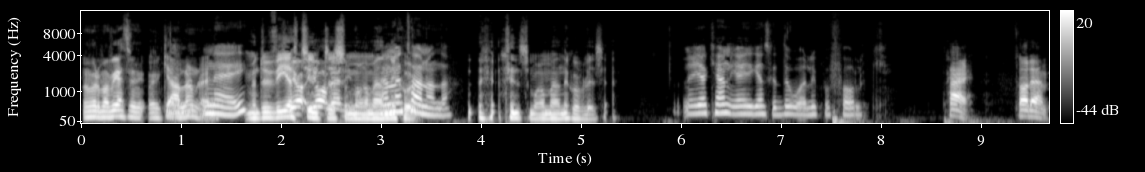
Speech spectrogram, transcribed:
Men vadå, man vet vilka alla de där är? Nej. Men du vet Ja, ju ja, inte men- så många Ja, men människor. ta någon då. Det är inte så många människor Felicia. Nej, Jag kan, jag är ganska dålig på folk. Här, ta den.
